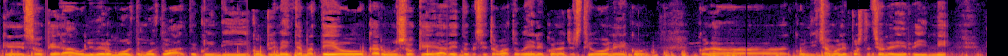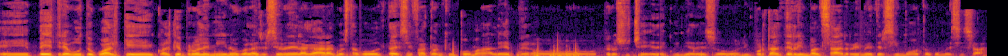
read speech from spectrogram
che so che era un livello molto molto alto. Quindi complimenti a Matteo Caruso che ha detto che si è trovato bene con la gestione con, con, la, con diciamo, l'impostazione dei ritmi e Petri ha avuto qualche, qualche problemino con la gestione della gara questa volta e si è fatto anche un po' male però, però succede quindi adesso l'importante è rimbalzare rimettersi in moto come si sa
